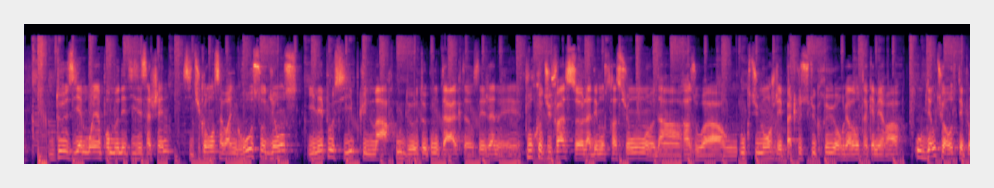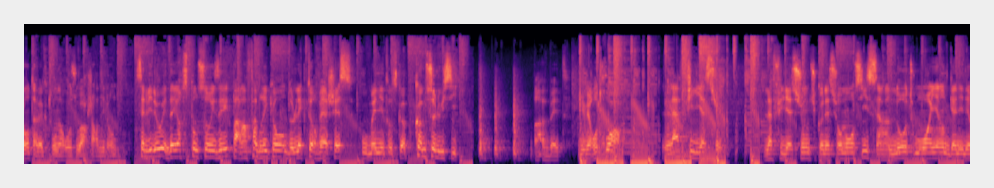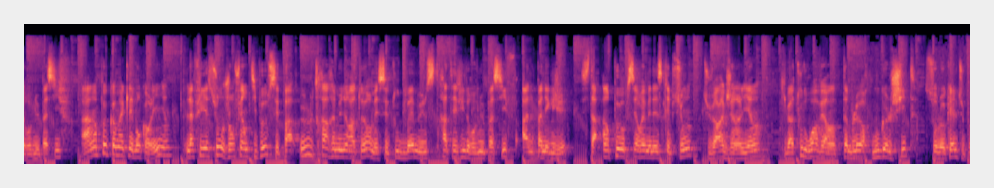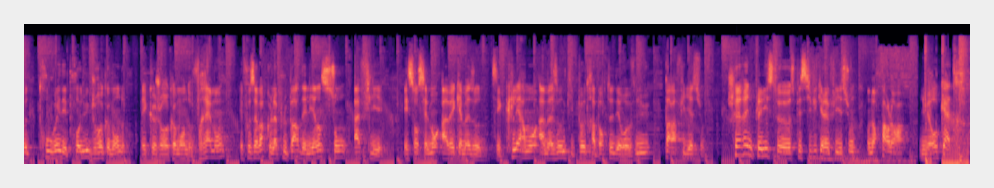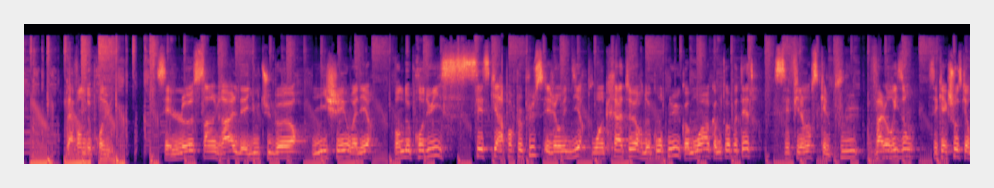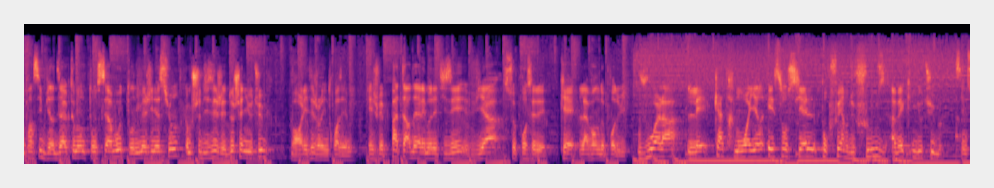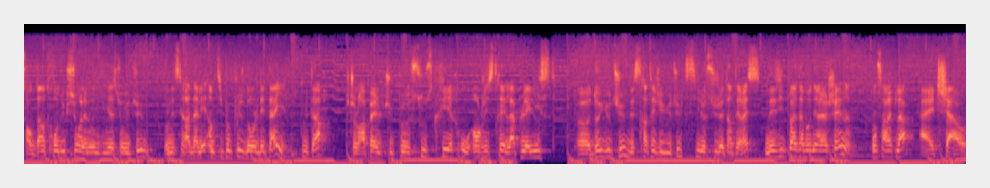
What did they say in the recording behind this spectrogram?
Deuxième moyen pour monétiser sa chaîne, si tu commences à avoir une grosse audience, il est possible qu'une marque ou deux te contacte, on sait jamais, pour que tu fasses euh, la démonstration euh, d'un rasoir ou, que tu manges des pâtes crues en regardant ta caméra, ou bien que tu arroses tes plantes avec ton arrosoir Jardiland. Cette vidéo est d'ailleurs sponsorisée par un fabricant de lecteurs VHS ou magnétoscope comme celui-ci. Brave bête. Numéro 3, l'affiliation. L'affiliation, tu connais sûrement aussi, c'est un autre moyen de gagner des revenus passifs. Un peu comme avec les banques en ligne. Hein. L'affiliation, j'en fais un petit peu, c'est pas ultra rémunérateur, mais c'est tout de même une stratégie de revenus passifs à ne pas négliger. Si t'as un peu observé mes descriptions, tu verras que j'ai un lien qui va tout droit vers un tableur Google Sheet sur lequel tu peux trouver des produits que je recommande et que je recommande vraiment. Il faut savoir que la plupart des liens sont affiliés, essentiellement avec Amazon. C'est clairement Amazon qui peut te rapporter des revenus par affiliation. Je créerai une playlist euh, spécifique à l'affiliation, on en reparlera. Numéro 4, la vente de produits. C'est le saint graal des youtubeurs nichés, on va dire. Vente de produits, c'est ce qui rapporte le plus et j'ai envie de dire pour un créateur de contenu comme moi, comme toi peut-être, c'est finalement ce qui est le plus valorisant. C'est quelque chose qui en principe vient directement de ton cerveau, de ton imagination. Comme je te disais, j'ai deux chaînes YouTube. En réalité, j'en ai une troisième. Et je vais pas tarder à les monétiser via ce procédé, qu'est la vente de produits. Voilà les quatre moyens essentiels pour faire du flouze avec YouTube. C'est une sorte d'introduction à la monétisation YouTube. On essaiera d'aller un petit peu plus dans le détail plus tard. Je te le rappelle, tu peux souscrire ou enregistrer la playlist euh, de YouTube, des stratégies YouTube si le sujet t'intéresse. N'hésite pas à t'abonner à la chaîne. On s'arrête là. Allez, ciao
